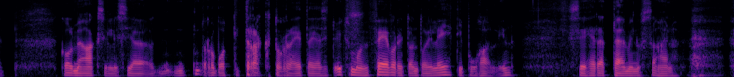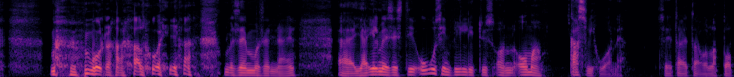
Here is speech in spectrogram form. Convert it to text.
että kolmeaksillisia robottitraktoreita ja sitten yksi mun favorit on toi lehtipuhallin. Se herättää minussa aina murhaan haluja, kun mä semmoisen näin. Ja ilmeisesti uusin villitys on oma kasvihuone. Se taitaa olla pop.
